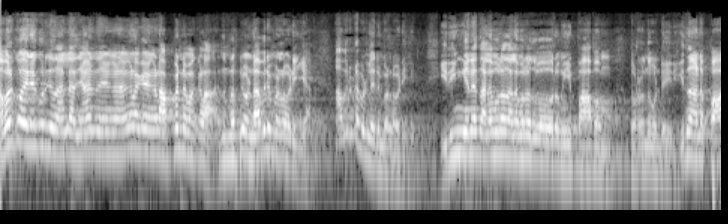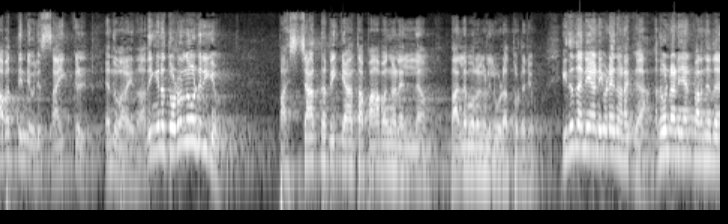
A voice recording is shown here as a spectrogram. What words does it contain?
അവർക്കും അതിനെക്കുറിച്ച് നല്ല ഞാൻ ഞങ്ങളൊക്കെ ഞങ്ങളുടെ അപ്പന്റെ മക്കളാ എന്ന് പറഞ്ഞുകൊണ്ട് അവരും വെള്ളം അടിക്കുക. അവരുടെ പിള്ളേരും വെള്ളം അടിക്കും. ഇതിങ്ങനെ തലമുറ തലമുറ തോറും ഈ പാപം തുടർന്നുകൊണ്ടേയിരിക്കും. ഇതാണ് പാപത്തിന്റെ ഒരു സൈക്കിൾ എന്ന് പറയുന്നത്. അതിങ്ങനെ തുടർന്നുകൊണ്ടിരിക്കും. പശ്ചാത്തപിക്കാത്ത പാപങ്ങളെല്ലാം തലമുറകളിലൂടെ തുടരും. ഇത് തന്നെയാണ് ഇവിടെ നടക്കുക. അതുകൊണ്ടാണ് ഞാൻ പറഞ്ഞത്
